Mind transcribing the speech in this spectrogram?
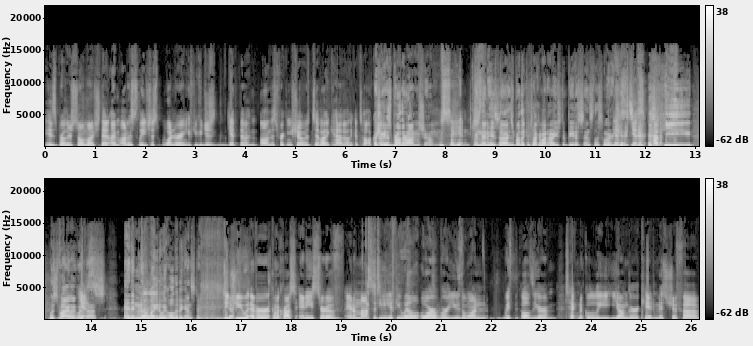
his brother so much that I'm honestly just wondering if you could just get them on this freaking show to like have like a talk. I should get his brother on the show. I'm saying. And then his uh, his brother can talk about how he used to beat us senseless when we were Yes, kids. yes. Have- he was violent with Yes. us, and in no way do we hold it against him. Did you ever come across any sort of animosity, if you will, or were you the one with all your technically younger kid mischief uh,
